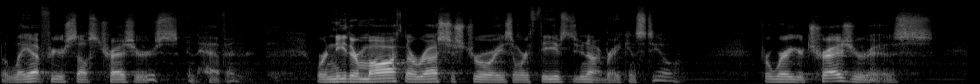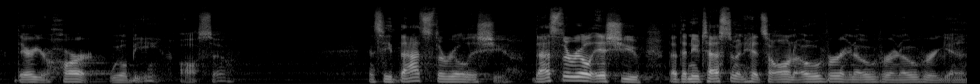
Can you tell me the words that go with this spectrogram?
but lay up for yourselves treasures in heaven where neither moth nor rust destroys and where thieves do not break and steal. For where your treasure is, there your heart will be also. And see, that's the real issue. That's the real issue that the New Testament hits on over and over and over again.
